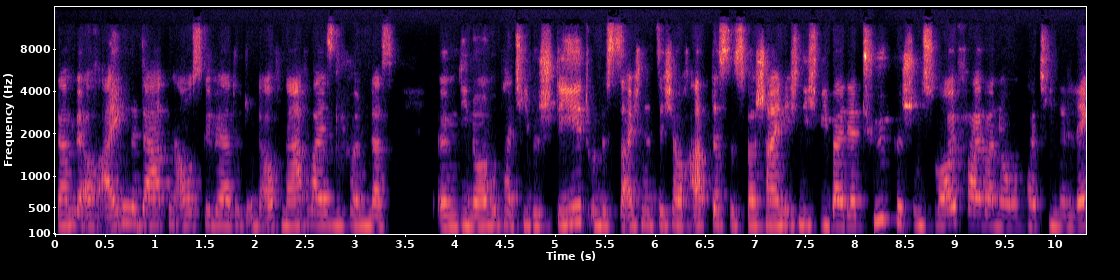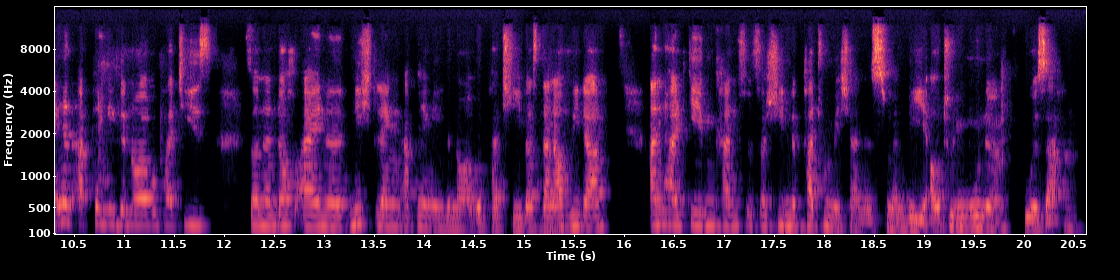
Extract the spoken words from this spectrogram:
Da haben wir auch eigene Daten ausgewertet und auch nachweisen können, dass ähm, die Neuropathie besteht. Und es zeichnet sich auch ab, dass es wahrscheinlich nicht wie bei der typischen Small Fiber Neuropathie eine längenabhängige Neuropathie ist, sondern doch eine nicht längenabhängige Neuropathie, was dann auch wieder Anhalt geben kann für verschiedene Pathomechanismen wie autoimmune Ursachen.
